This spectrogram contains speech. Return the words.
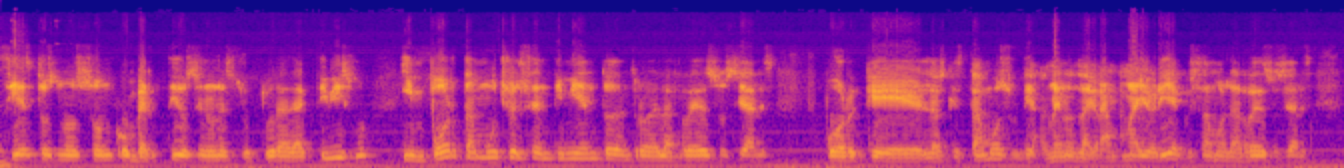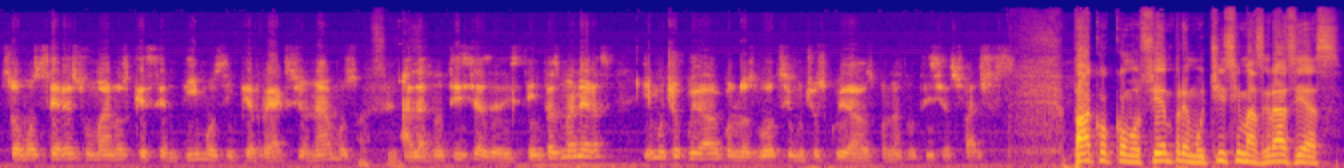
si estos no son convertidos en una estructura de activismo. Importa mucho el sentimiento dentro de las redes sociales porque los que estamos, al menos la gran mayoría que usamos las redes sociales, somos seres humanos que sentimos y que reaccionamos a las noticias de distintas maneras y mucho cuidado con los bots y muchos cuidados con las noticias falsas. Paco, como siempre, muchísimas gracias.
